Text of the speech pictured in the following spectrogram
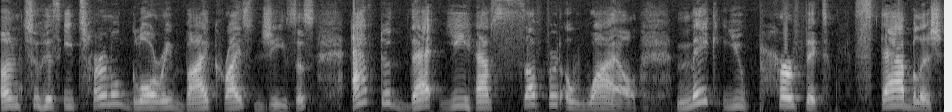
unto his eternal glory by Christ Jesus, after that ye have suffered a while, make you perfect, establish,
